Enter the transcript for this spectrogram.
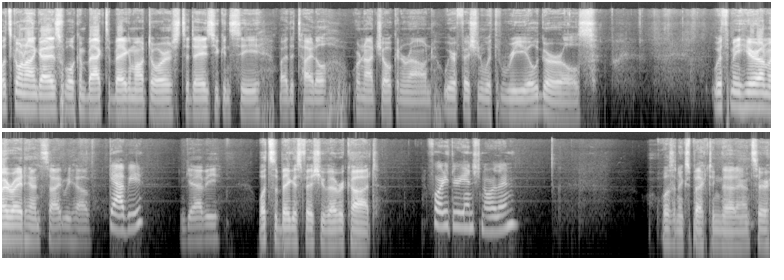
What's going on, guys? Welcome back to Bag 'em Outdoors. Today, as you can see by the title, we're not joking around. We are fishing with real girls. With me here on my right hand side, we have Gabby, Gabby. What's the biggest fish you've ever caught? 43 inch northern. Wasn't expecting that answer.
